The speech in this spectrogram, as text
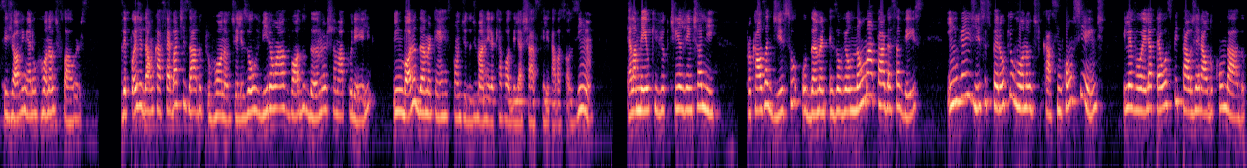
Esse jovem era o Ronald Flowers. Depois de dar um café batizado para o Ronald, eles ouviram a avó do Dahmer chamar por ele. E embora o Dahmer tenha respondido de maneira que a avó dele achasse que ele estava sozinho, ela meio que viu que tinha gente ali. Por causa disso, o Dahmer resolveu não matar dessa vez e, em vez disso, esperou que o Ronald ficasse inconsciente e levou ele até o Hospital Geral do Condado.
